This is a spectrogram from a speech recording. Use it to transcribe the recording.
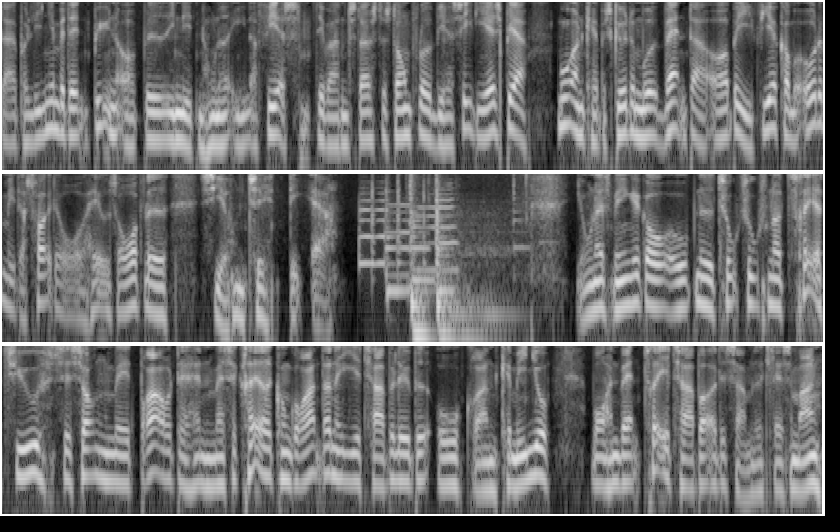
der er på linje med den byen oplevede i 1981. Det var den største stormflod, vi har set i Esbjerg. Muren kan beskytte mod vand, der er oppe i 4,8 meters højde over havets overflade, siger hun til DR. Jonas Vingegaard åbnede 2023-sæsonen med et brag, da han massakrerede konkurrenterne i etabeløbet O Gran Camino, hvor han vandt tre etapper og det samlede klassement.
